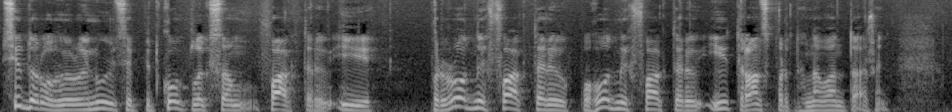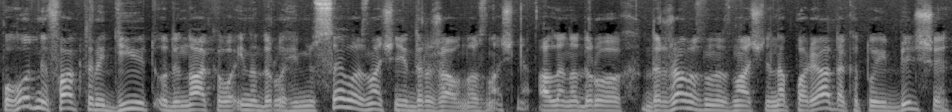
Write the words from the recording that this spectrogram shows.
всі дороги руйнуються під комплексом факторів і природних факторів, погодних факторів і транспортних навантажень. Погодні фактори діють одинаково і на дороги місцевого значення, і державного значення, але на дорогах державного значення на порядок, а то і більше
